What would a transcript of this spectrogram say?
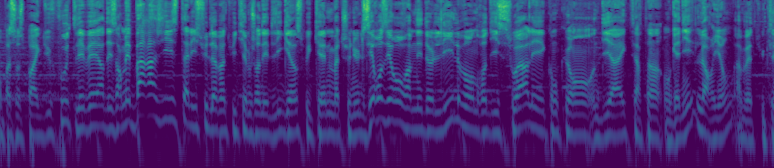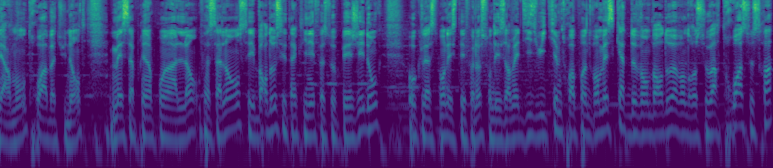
On passe au sport avec du foot. Les Verts, désormais barragistes à l'issue de la 28e journée de Ligue 1 ce week-end. Match nul 0-0 ramené de Lille vendredi soir. Les concurrents directs, certains ont gagné. Lorient a battu Clermont, 3 a battu Nantes. Metz a pris un point à Lens, face à Lens et Bordeaux s'est incliné face au PSG. Donc, au classement, les Stéphanos sont désormais 18e, 3 points devant Metz, 4 devant Bordeaux avant de recevoir 3. Ce sera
